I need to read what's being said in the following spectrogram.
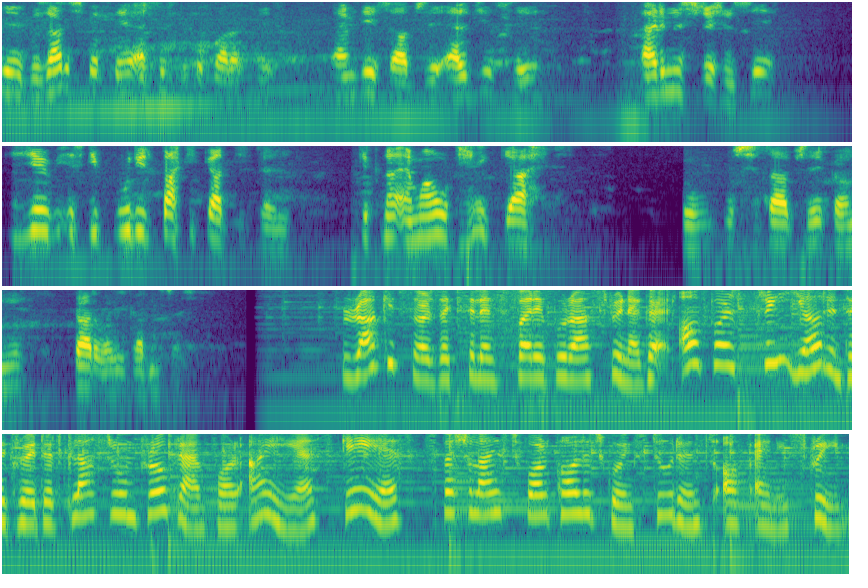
ये गुजारिश करते हैं एस एस पी कुपवारा से एम डी साहब से एल जी से एडमिनिस्ट्रेशन से ये इसकी पूरी तहकीकत की चाहिए कितना अमाउंट है, क्या है? तो उस हिसाब से कानून कार्रवाई करनी चाहिए Rakib Sir's Excellence Paripura Srinagar offers three-year integrated classroom program for IAS, KAS specialized for college-going students of any stream.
